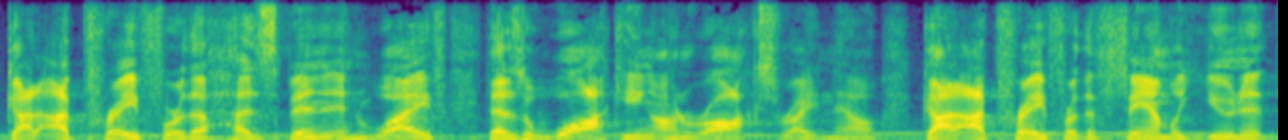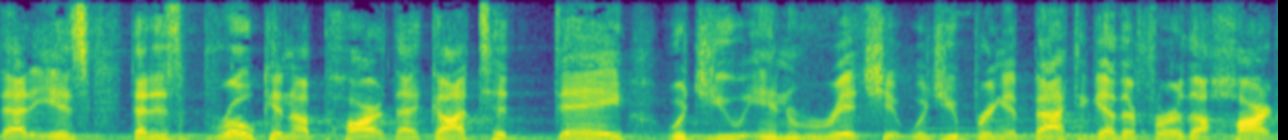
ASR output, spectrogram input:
God, I pray for the husband and wife that is walking on rocks right now. God, I pray for the family unit that is that is broken apart. That God, today would you enrich it? Would you bring it back together? For the heart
